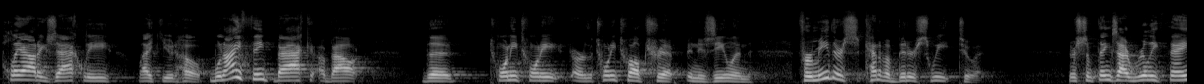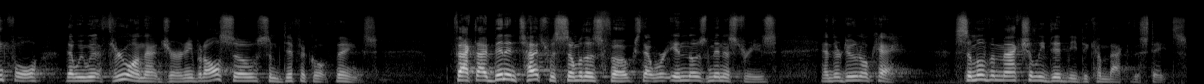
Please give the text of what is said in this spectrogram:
play out exactly like you'd hope. When I think back about the 2020 or the 2012 trip in New Zealand, for me, there's kind of a bittersweet to it. There's some things I'm really thankful that we went through on that journey, but also some difficult things. In fact, I've been in touch with some of those folks that were in those ministries, and they're doing okay. Some of them actually did need to come back to the States.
